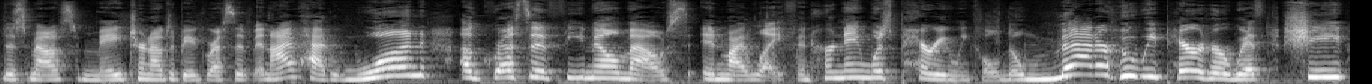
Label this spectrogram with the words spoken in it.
This mouse may turn out to be aggressive, and I've had one aggressive female mouse in my life, and her name was Periwinkle. No matter who we paired her with, she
